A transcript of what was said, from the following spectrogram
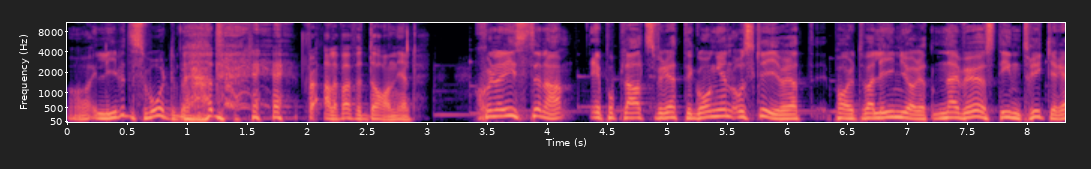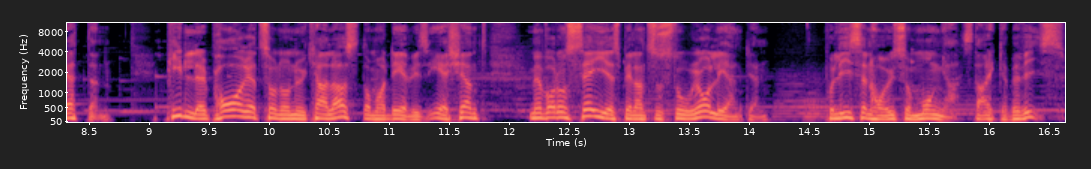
Ja, livet är svårt I alla fall för Daniel. Journalisterna är på plats vid rättegången och skriver att paret Wallin gör ett nervöst intryck i rätten. Pillerparet som de nu kallas, de har delvis erkänt, men vad de säger spelar inte så stor roll egentligen. Polisen har ju så många starka bevis.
